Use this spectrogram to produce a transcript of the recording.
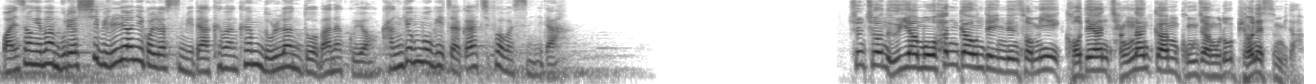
완성에만 무려 11년이 걸렸습니다. 그만큼 논란도 많았고요. 강경모 기자가 짚어봤습니다. 춘천 의암호 한가운데 있는 섬이 거대한 장난감 공장으로 변했습니다.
